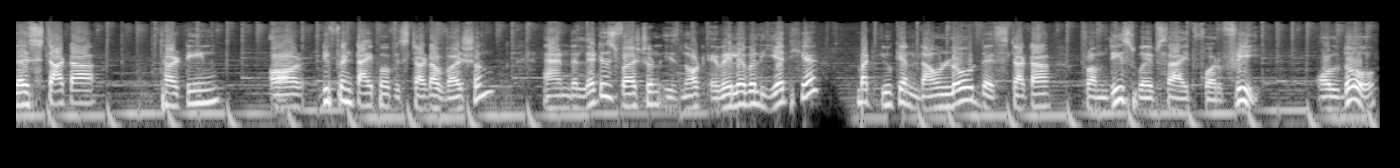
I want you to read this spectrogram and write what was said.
the Stata 13 or different type of Stata version and the latest version is not available yet here but you can download the Stata from this website for free although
